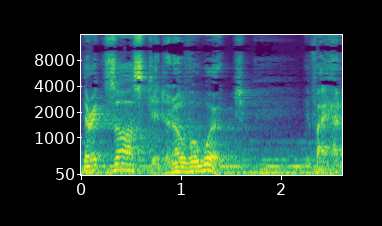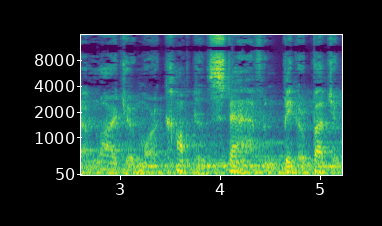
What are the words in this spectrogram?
They're exhausted and overworked. If I had a larger, more competent staff and bigger budget,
